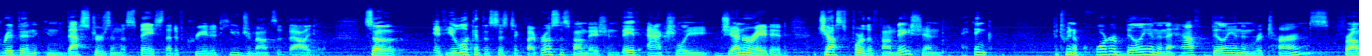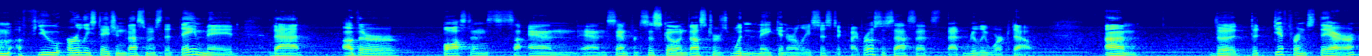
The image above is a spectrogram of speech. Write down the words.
driven investors in the space that have created huge amounts of value. So if you look at the Cystic Fibrosis Foundation, they've actually generated, just for the foundation, I think between a quarter billion and a half billion in returns from a few early stage investments that they made that other Boston and, and San Francisco investors wouldn't make in early cystic fibrosis assets that really worked out. Um, the, the difference there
